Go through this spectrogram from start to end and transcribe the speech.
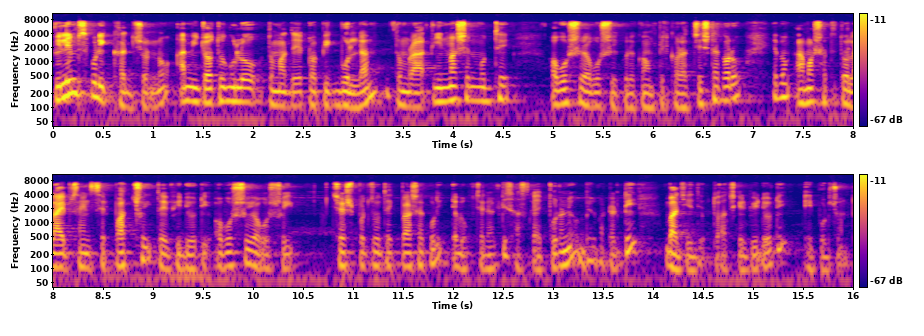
ফিলিমস পরীক্ষার জন্য আমি যতগুলো তোমাদের টপিক বললাম, তোমরা তিন মাসের মধ্যে অবশ্যই অবশ্যই করে কমপ্লিট করার চেষ্টা করো। এবং আমার সাথে তো লাইফ সায়েন্সের পাচ্ছই তাই ভিডিওটি অবশ্যই অবশ্যই শেষ পর্যন্ত দেখবে আশা করি এবং চ্যানেলটি সাবস্ক্রাইব করে নিও, বেল বাটনটি বাজিয়ে দিও। তো আজকের ভিডিওটি এই পর্যন্ত।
